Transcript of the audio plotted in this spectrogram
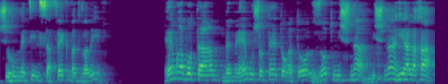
שהוא מטיל ספק בדברים. הם רבותיו, ומהם הוא שותה את תורתו, זאת משנה. משנה היא הלכה.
